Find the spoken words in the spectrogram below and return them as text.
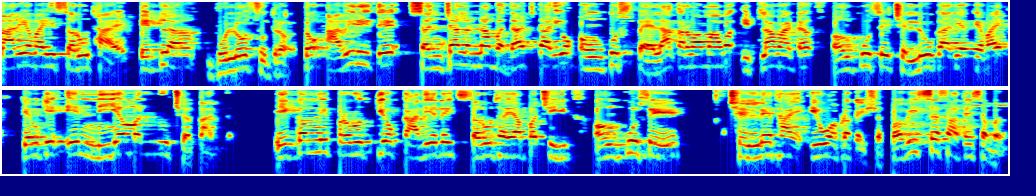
કાર્યવાહી શરૂ થાય એટલા ભૂલો સુધરો. તો આવી રીતે સંચાલનના બધા જ કાર્યો અંકુશ પહેલા કરવામાં આવે એટલા માટે અંકુશ એ છેલ્લું કાર્ય કહેવાય, કેમ કે એ નિયમનનું છે કાર્ય. એકમની પ્રવૃત્તિઓ કાર્યરહિત શરૂ થયા પછી અંકુશે છેલ્લે થાય એવું આપણે કહી શકીએ. ભવિષ્ય સાથે સંબંધ.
